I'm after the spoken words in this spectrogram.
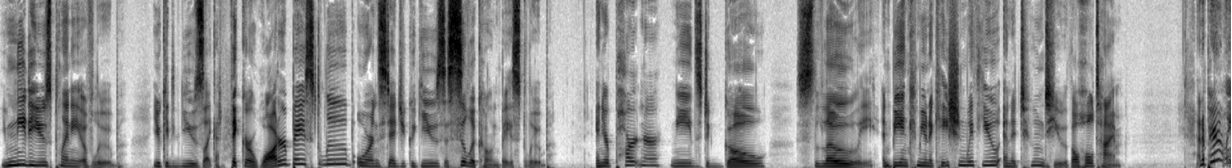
you need to use plenty of lube. You could use like a thicker water based lube, or instead, you could use a silicone based lube. And your partner needs to go slowly and be in communication with you and attuned to you the whole time. And apparently,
